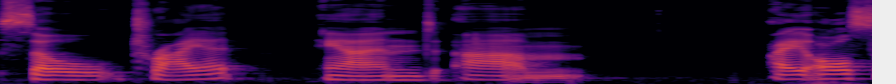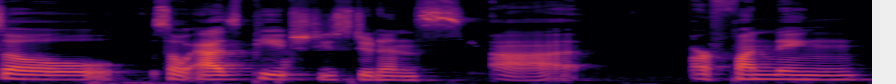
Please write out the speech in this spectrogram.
so try it. And um, I also, so as PhD students, uh, our funding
